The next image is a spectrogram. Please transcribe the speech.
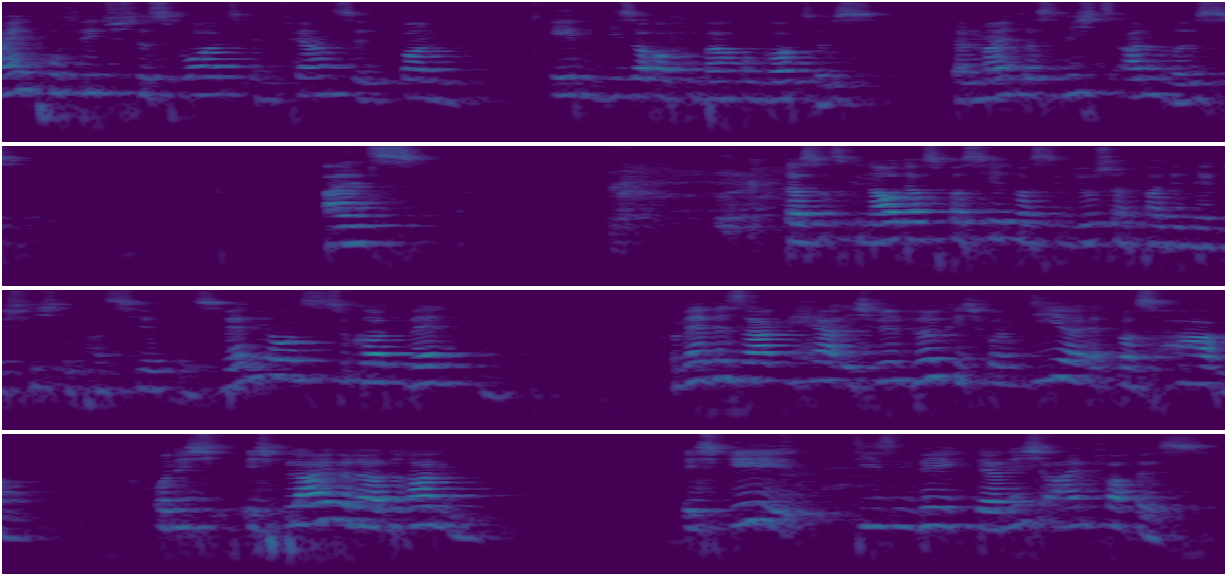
ein prophetisches Wort entfernt sind von eben dieser Offenbarung Gottes, dann meint das nichts anderes, als dass uns genau das passiert, was dem Josaphat in der Geschichte passiert ist. Wenn wir uns zu Gott wenden und wenn wir sagen, Herr, ich will wirklich von dir etwas haben, und ich, ich bleibe da dran. Ich gehe diesen Weg, der nicht einfach ist.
